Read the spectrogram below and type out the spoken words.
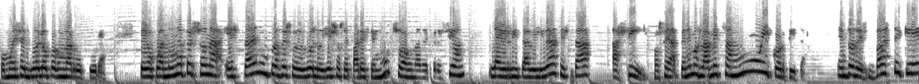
como es el duelo por una ruptura. Pero cuando una persona está en un proceso de duelo y eso se parece mucho a una depresión, la irritabilidad está así, o sea, tenemos la mecha muy cortita. Entonces, baste que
